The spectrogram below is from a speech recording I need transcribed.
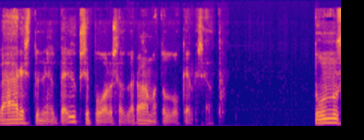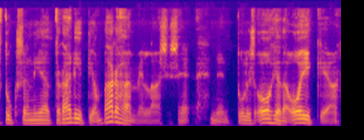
vääristyneeltä yksipuoliselta raamatun lukemiselta. Tunnustuksen ja tradition parhaimmillaan se, se ne tulisi ohjata oikeaan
